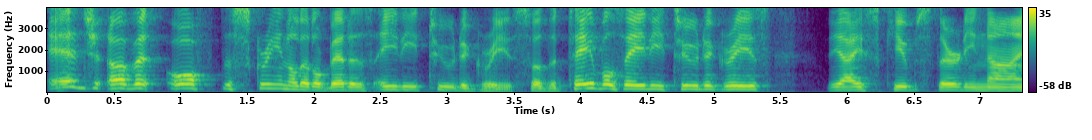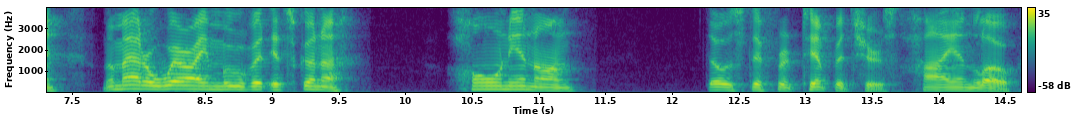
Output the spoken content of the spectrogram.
edge of it off the screen a little bit is 82 degrees. So the table's 82 degrees, the ice cube's 39. No matter where I move it, it's going to hone in on those different temperatures, high and low.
